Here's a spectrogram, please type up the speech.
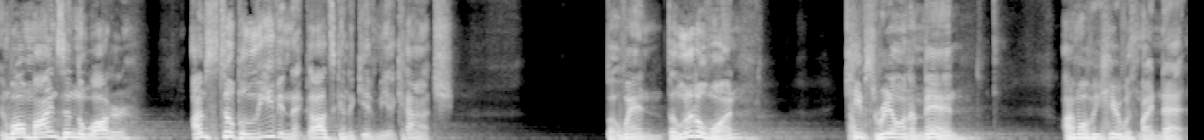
and while mine's in the water, I'm still believing that God's gonna give me a catch. But when the little one keeps reeling them in, I'm over here with my net,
